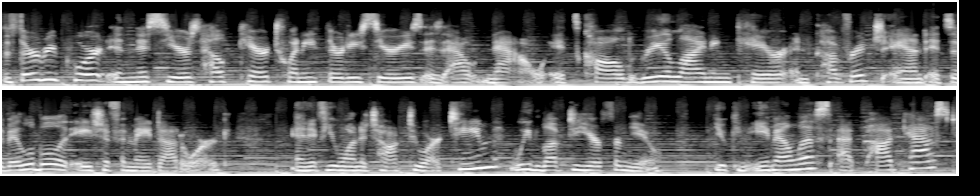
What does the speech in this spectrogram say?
The third report in this year's Healthcare 2030 series is out now. It's called Realigning Care and Coverage, and it's available at hfma.org. And if you want to talk to our team, we'd love to hear from you. You can email us at podcast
